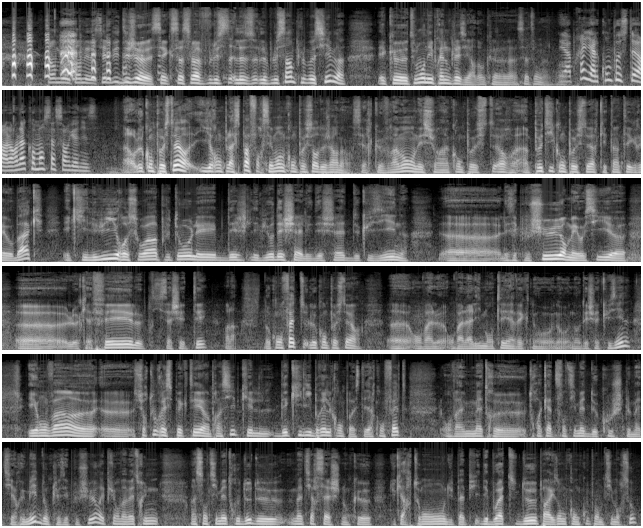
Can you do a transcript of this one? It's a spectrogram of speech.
tant mieux, tant mieux. C'est le but du jeu, c'est que ce soit le, plus simple possible et que tout le monde y prenne plaisir. Donc euh, ça tombe. Et après, il y a le composteur. Alors là, comment ça s'organise? Alors le composteur, il remplace pas forcément le composteur de jardin. C'est-à-dire que vraiment on est sur un composteur, un petit composteur qui est intégré au bac et qui lui reçoit plutôt les, les biodéchets, les déchets de cuisine, euh, les épluchures, mais aussi euh, euh, le café, le petit sachet de thé. Voilà. Donc en fait, le composteur, on va l'alimenter avec nos, déchets de cuisine et on va surtout respecter un principe qui est d'équilibrer le compost. C'est-à-dire qu'en fait, on va mettre 3-4 cm de couche de matière humide, donc les épluchures, et puis on va mettre une, un centimètre ou deux de matière sèche, donc du carton, du papier, des boîtes d'œufs par exemple qu'on coupe en petits morceaux.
